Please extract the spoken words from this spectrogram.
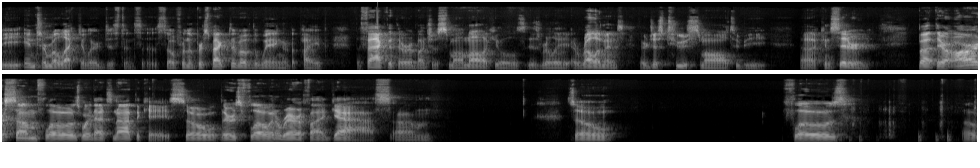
the intermolecular distances. So from the perspective of the wing or the pipe, the fact that there are a bunch of small molecules is really irrelevant. They're just too small to be uh, considered. But there are some flows where that's not the case. So there's flow in a rarefied gas. Um, so flows of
